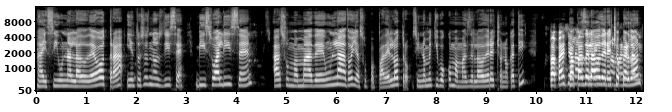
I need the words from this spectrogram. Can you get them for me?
así una al lado de otra y entonces nos dice, visualicen a su mamá de un lado y a su papá del otro. Si no me equivoco, mamás del lado derecho, ¿no, Katy? Papás del lado, derecho, perdón,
